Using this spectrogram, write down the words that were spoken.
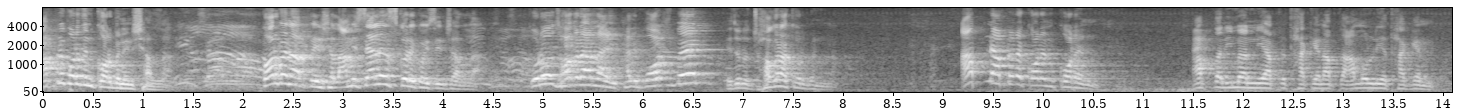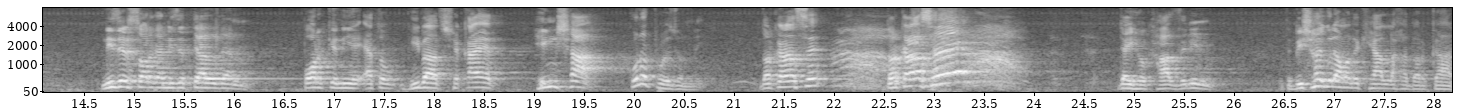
আপনি পরের দিন করবেন ইনশাল্লাহ। করবেন আপনি ইনশাল্লাহ। আমি চ্যালেঞ্জ করে কইছি ইনশাল্লাহ। কোনো ঝগড়া নাই খালি বসবেন এই জন্য ঝগড়া করবেন না। আপনি আপনারা করেন করেন। আপনার ইমান নিয়ে আপনি থাকেন আপনার আমল নিয়ে থাকেন। নিজের সরকার নিজে তেল দেন। পরকে নিয়ে এত বিবাদ শেকায়েত হিংসা কোনো প্রয়োজন নেই। দরকার আছে? দরকার আছে? যাই হোক, হাজরিন বিষয়গুলো আমাদের খেয়াল রাখা দরকার।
